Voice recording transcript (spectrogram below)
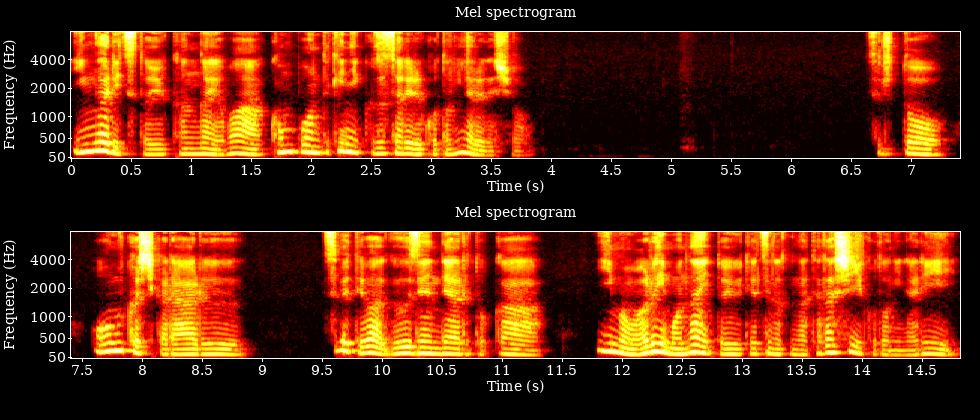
因果率という考えは根本的に崩されることになるでしょう。すると、大昔からある、すべては偶然であるとか、いいも悪いもないという哲学が正しいことになり、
